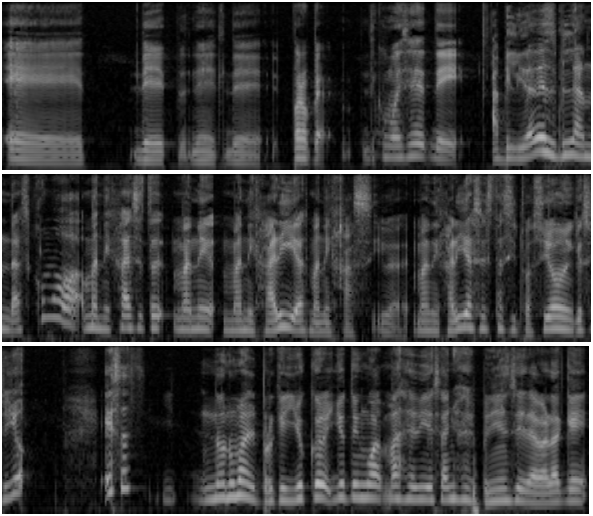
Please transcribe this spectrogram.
eh, de, de, ¿cómo dice? de habilidades blandas. ¿Cómo manejas manejarías, manejas, manejarías esta situación qué sé yo? Eso es normal, porque yo, yo tengo más de 10 años de experiencia y la verdad que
